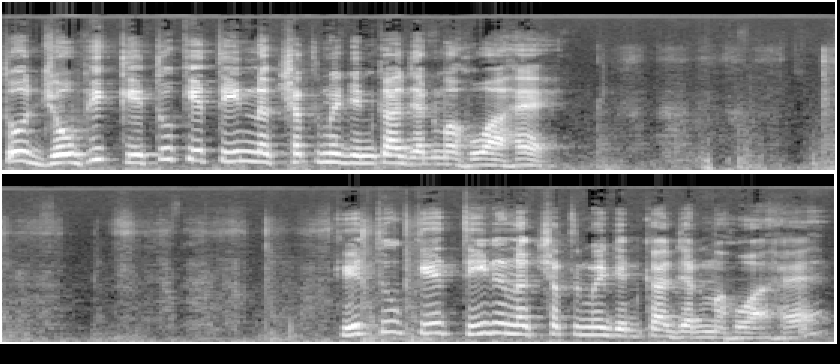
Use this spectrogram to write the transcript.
तो जो भी केतु के तीन नक्षत्र में जिनका जन्म हुआ है केतु के तीन नक्षत्र में जिनका जन्म हुआ है,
